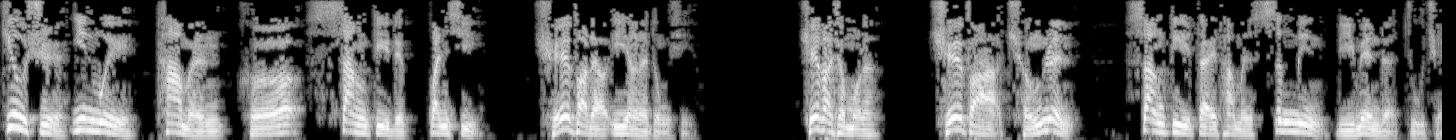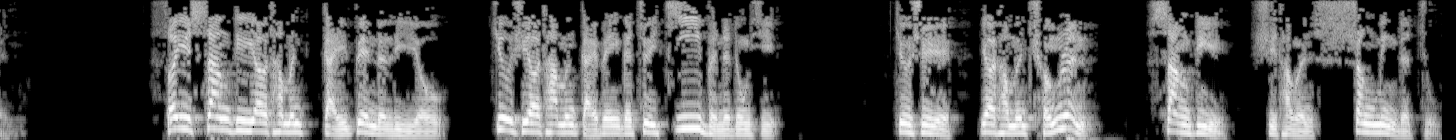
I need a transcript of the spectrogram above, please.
就是因为他们和上帝的关系缺乏了一样的东西，缺乏什么呢？缺乏承认。上帝在他们生命里面的主权，所以上帝要他们改变的理由，就是要他们改变一个最基本的东西，就是要他们承认上帝是他们生命的主。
